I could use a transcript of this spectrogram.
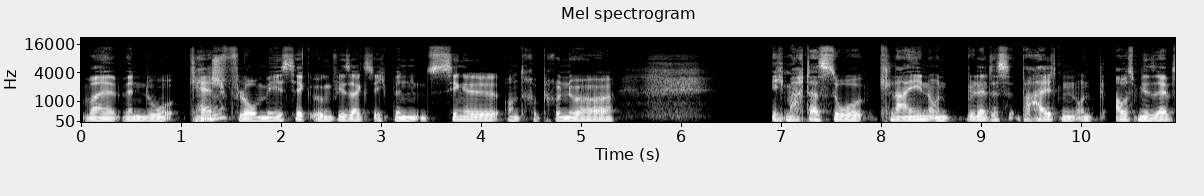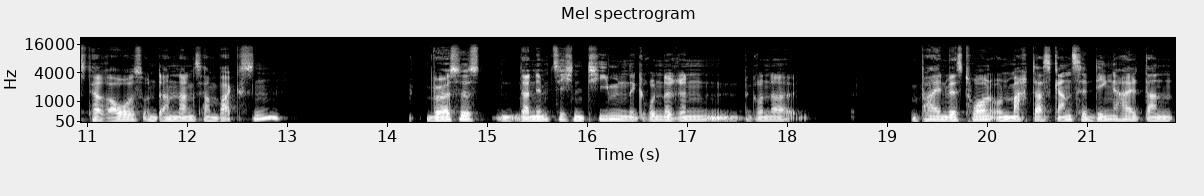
Weil wenn du mhm. Cashflow-mäßig irgendwie sagst, ich bin Single-Entrepreneur, ich mache das so klein und will das behalten und aus mir selbst heraus und dann langsam wachsen, versus da nimmt sich ein Team, eine Gründerin, ein Gründer, ein paar Investoren und macht das ganze Ding halt dann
